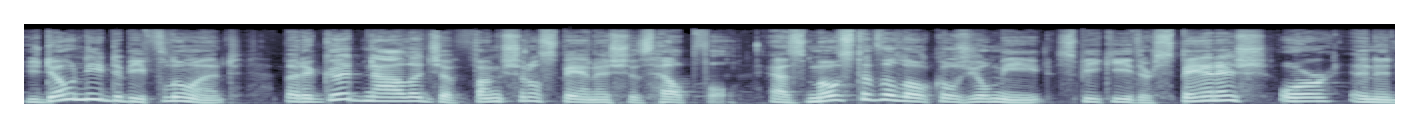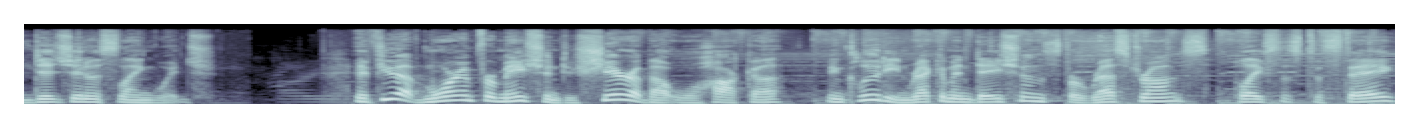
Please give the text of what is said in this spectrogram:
You don't need to be fluent, but a good knowledge of functional Spanish is helpful, as most of the locals you'll meet speak either Spanish or an indigenous language. If you have more information to share about Oaxaca, including recommendations for restaurants, places to stay,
